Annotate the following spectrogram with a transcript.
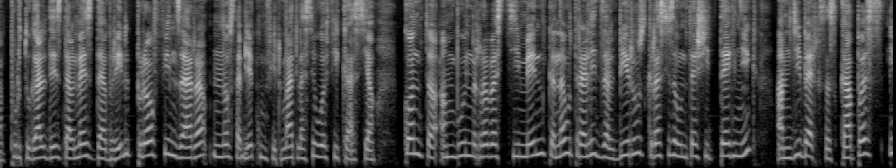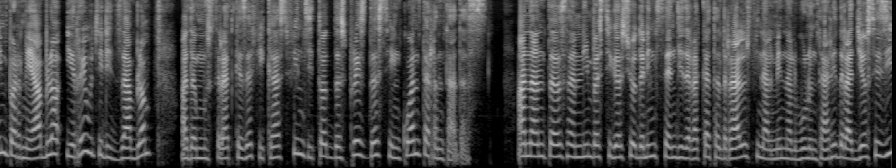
a Portugal des del mes d'abril, però fins ara no s'havia confirmat la seva eficàcia. Compta amb un revestiment que neutralitza el virus gràcies a un teixit tècnic amb diverses capes, impermeable i reutilitzable. Ha demostrat que és eficaç fins i tot després de 50 rentades. A Nantes, en l'investigació de l'incendi de la catedral, finalment el voluntari de la diòcesi,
